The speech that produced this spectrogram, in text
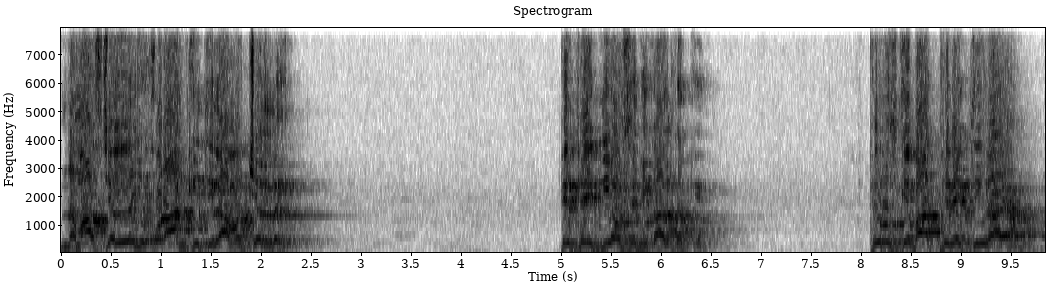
نماز چل رہی، قرآن کی تلاوت چل رہی۔ پھر پھینک دیا اسے نکال کر کے۔ پھر اس کے بعد پھر ایک تیر آیا۔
